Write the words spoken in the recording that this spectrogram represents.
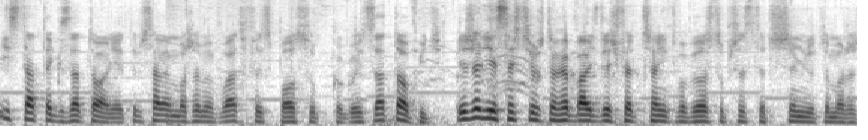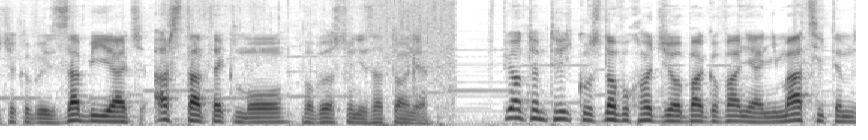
i statek zatonie. Tym samym możemy w łatwy sposób kogoś zatopić. Jeżeli jesteście już trochę bardziej doświadczeni, to po prostu przez te 3 minuty możecie kogoś zabijać, aż statek mu po prostu nie zatonie. Piątym triku znowu chodzi o bagowanie animacji, tym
